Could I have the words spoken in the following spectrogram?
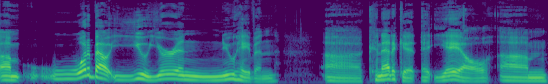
Um, what about you? You're in New Haven, uh, Connecticut at Yale. Um,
